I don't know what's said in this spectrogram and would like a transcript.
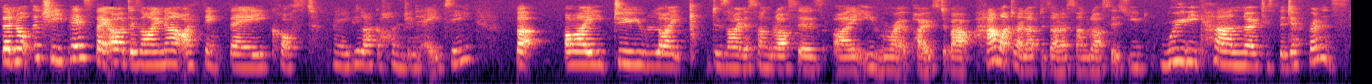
They're not the cheapest. They are designer. I think they cost maybe like 180 but I do like designer sunglasses. I even wrote a post about how much I love designer sunglasses. You really can notice the difference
